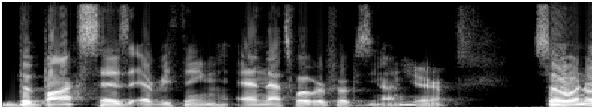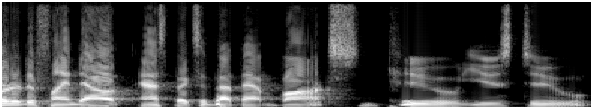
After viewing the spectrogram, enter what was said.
The box says everything, and that's what we're focusing on here. So in order to find out aspects about that box to use to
